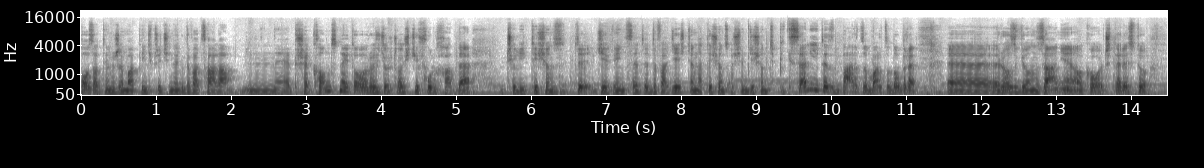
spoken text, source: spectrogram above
poza tym, że ma 5,2 cala mm, przekątnej, to o rozdzielczości Full HD, czyli 1920 na 1080 pikseli. I to jest bardzo, bardzo dobre e, rozwiązanie, około 400 mm,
